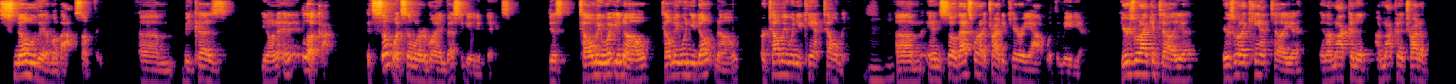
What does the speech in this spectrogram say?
snow them about something. Um, because you know and, and look it's somewhat similar to my investigative days. Just tell me what you know tell me when you don't know or tell me when you can't tell me. Mm-hmm. um, and so that's what i tried to carry out with the media. Here's what i can tell you here's what i can't tell you and i'm not going to i'm not going to try to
